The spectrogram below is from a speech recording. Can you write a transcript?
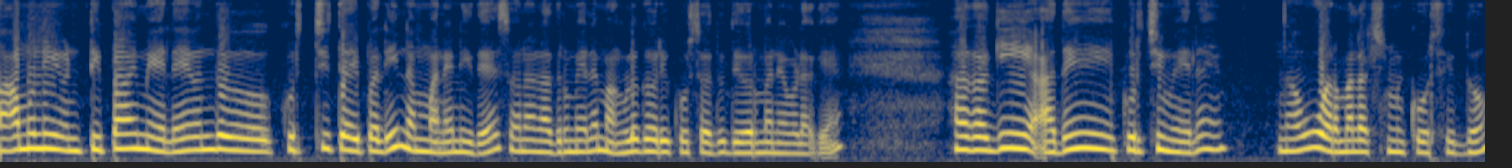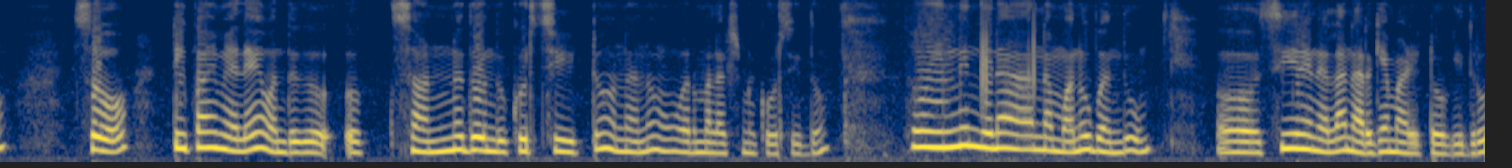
ಮಾಮೂಲಿ ಒಂದು ಟಿಪಾಯ್ ಮೇಲೆ ಒಂದು ಕುರ್ಚಿ ಟೈಪಲ್ಲಿ ನಮ್ಮ ಮನೇಲಿದೆ. ಸೊ ನಾನು ಅದ್ರ ಮೇಲೆ ಮಂಗಳಗೌರಿ ಕೂರಿಸೋದು ದೇವ್ರ ಮನೆ ಒಳಗೆ. ಹಾಗಾಗಿ ಅದೇ ಕುರ್ಚಿ ಮೇಲೆ ನಾವು ವರಮಹಾಲಕ್ಷ್ಮಿ ಕೂರಿಸಿದ್ದು. ಸೊ ಟಿಪಾಯಿ ಮೇಲೆ ಒಂದು ಸಣ್ಣದೊಂದು ಕುರ್ಚಿ ಇಟ್ಟು ನಾನು ವರಮಹಾಲಕ್ಷ್ಮಿ ಕೂರಿಸಿದ್ದು. ಸೊ ಹಿಂದಿನ ದಿನ ನಮ್ಮ ಮನು ಬಂದು ಸೀರೆನೆಲ್ಲ ನರಿಗೆ ಮಾಡಿಟ್ಟು ಹೋಗಿದ್ರು.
